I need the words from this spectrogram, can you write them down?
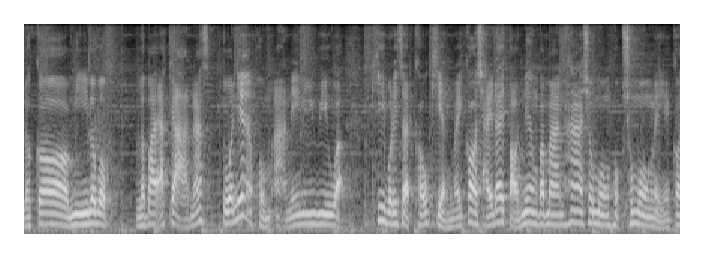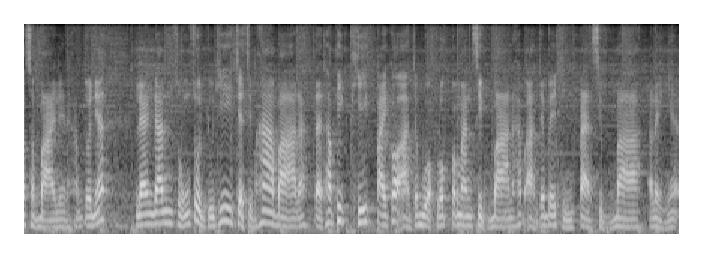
แล้วก็มีระบบระบายอากาศนะ ตัวเนี้ยผมอ่านในรีวิวอะที่บริษัทเขาเขียนไว้ก็ใช้ได้ต่อเนื่องประมาณ 5 ชั่วโมง 6 ชั่วโมงอะไรเงี้ยก็สบายเลยนะครับ ตัวเนี้ย แรงดันสูงสุดอยู่ที่ 75 บาร์นะ แต่ถ้าพีคๆไปก็อาจจะบวกลบประมาณ 10 บาร์นะครับ อาจจะไปถึง 80 บาร์อะไรเงี้ย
